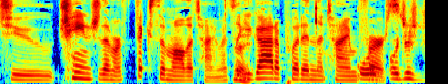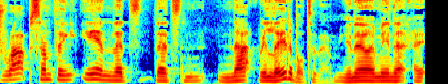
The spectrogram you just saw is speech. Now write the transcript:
to change them or fix them all the time. It's like you got to put in the time or, first. or just drop something in that's that's not relatable to them. You know, I mean, I,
